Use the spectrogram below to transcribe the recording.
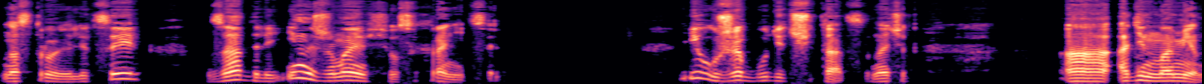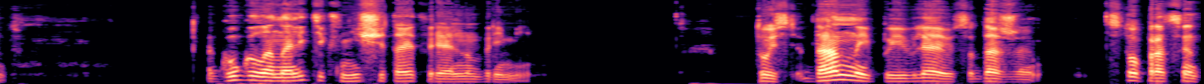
настроили цель, задали и нажимаем все, сохранить цель. И уже будет считаться. Значит, один момент. Google Analytics не считает в реальном времени. То есть данные появляются даже 100%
